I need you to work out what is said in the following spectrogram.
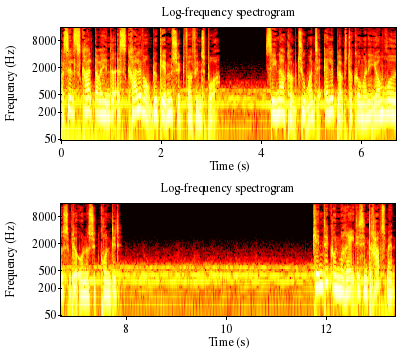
og selv skrald, der var hentet af skraldevogn, blev gennemsøgt for at finde spor. Senere kom turen til alle blomsterkummerne i området, som blev undersøgt grundigt. Kendte kun Merete sin drabsmand.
